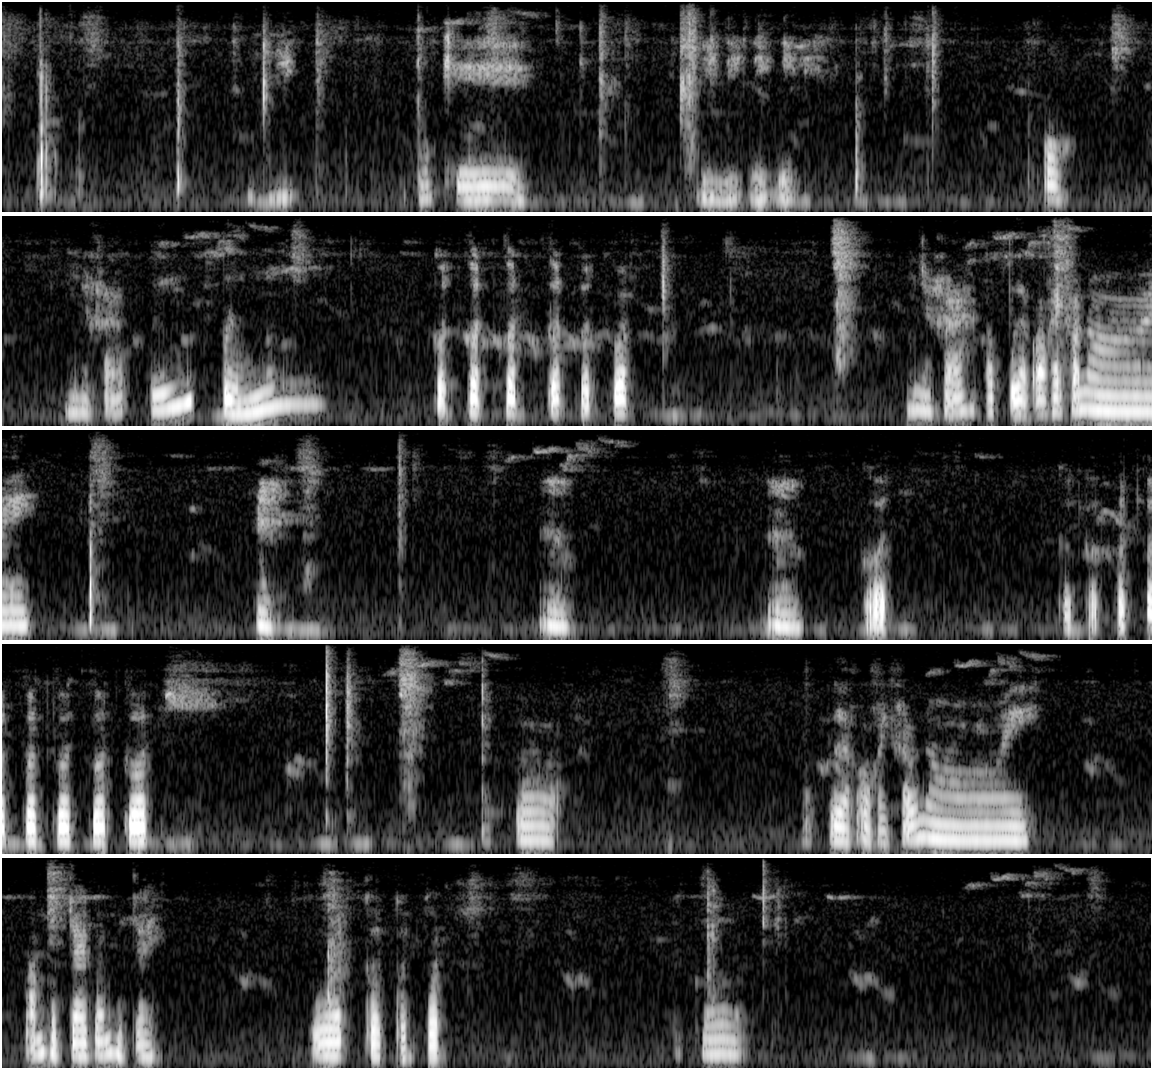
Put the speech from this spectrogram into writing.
โอเค นี่นี่นี่นี่โอ้ นี่นะครับปึ๊บปึ๋มกดกดกดกดกดกด นี่นะคะ เอาเปลือกออกให้เขาหน่อยอะอ้าวอ้าวกด กดกดกดกดกดกดกดกดก็เอาเปลือกออกให้เขาหน่อยปั๊มหัวใจปั๊มหัวใจ กดกดกดกดแล้วก็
